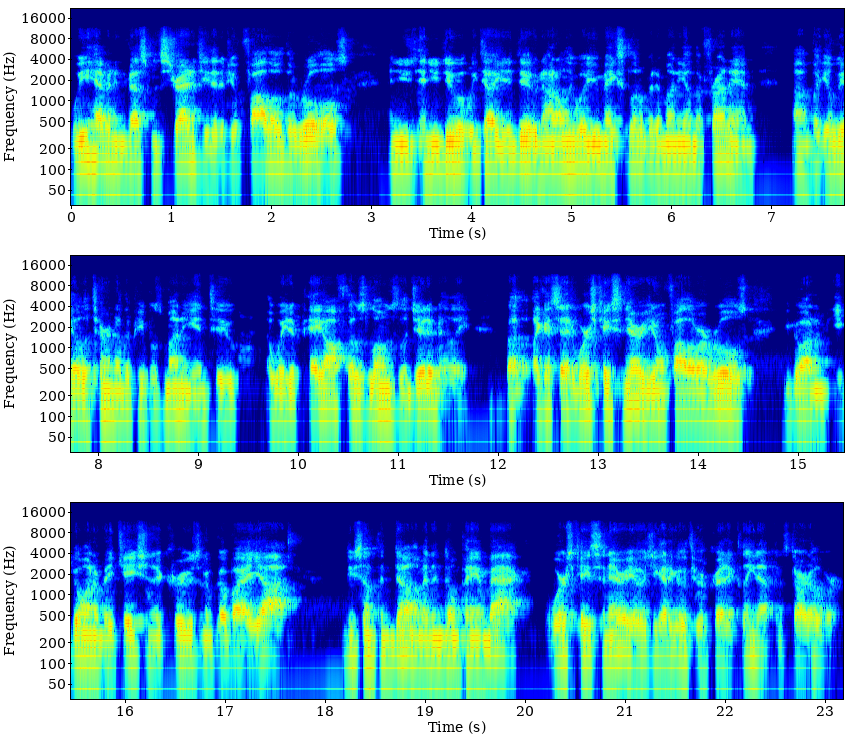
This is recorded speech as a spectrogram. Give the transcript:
We have an investment strategy that if you follow the rules and you and you do what we tell you to do, not only will you make a little bit of money on the front end, uh, but you'll be able to turn other people's money into a way to pay off those loans legitimately. But like I said, worst case scenario, you don't follow our rules. You go on you go on a vacation, a cruise, and go buy a yacht, do something dumb, and then don't pay them back. Worst case scenario is you got to go through a credit cleanup and start over.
